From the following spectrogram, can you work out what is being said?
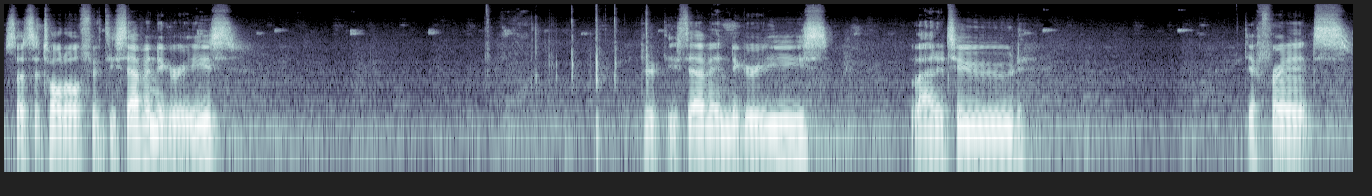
so that's a total of 57 degrees. 57 degrees, latitude, difference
